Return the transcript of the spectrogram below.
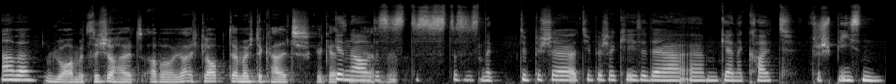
Aber ja, mit Sicherheit. Aber ja, ich glaube, der möchte kalt gegessen genau, werden. Genau, das, ist, das, das ist ein typischer, typischer Käse, der ähm, gerne kalt verspießen,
